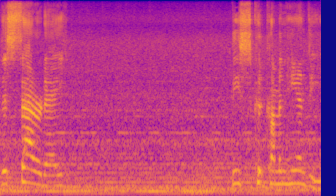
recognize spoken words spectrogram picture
this Saturday, these could come in handy.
